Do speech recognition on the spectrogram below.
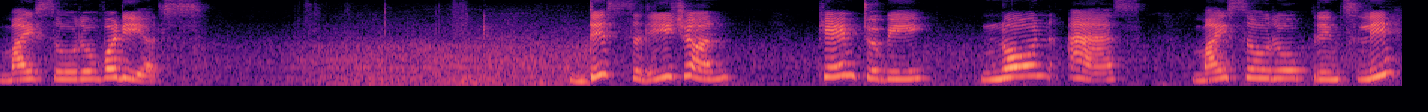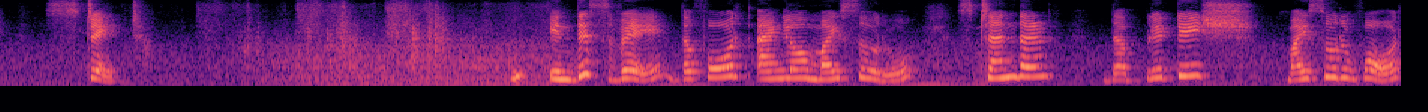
Mysuru Wadiyars. This region came to be known as Mysuru Princely State. In this way, the fourth Anglo-Mysuru strengthened the British Mysuru war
